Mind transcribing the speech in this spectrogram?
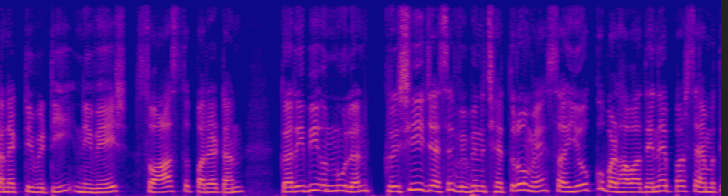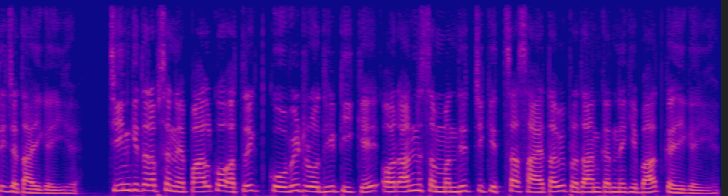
कनेक्टिविटी, निवेश, स्वास्थ्य, पर्यटन, गरीबी उन्मूलन, कृषि जैसे विभिन्न क्षेत्रों में सहयोग को बढ़ावा देने पर सहमति जताई गई है। चीन की तरफ़ से नेपाल को अतिरिक्त कोविड रोधी टीके और अन्य संबंधित चिकित्सा सहायता भी प्रदान करने की बात कही गई है।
